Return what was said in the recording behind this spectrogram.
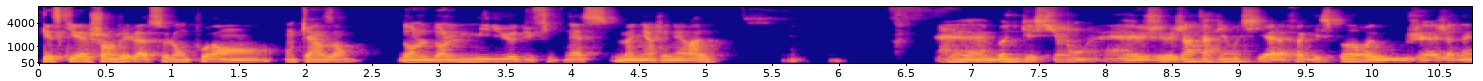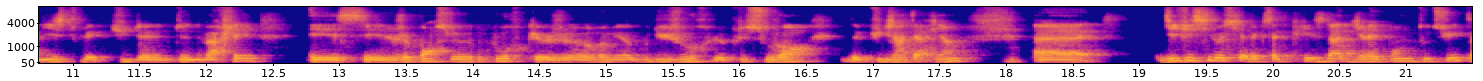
Qu'est-ce qui a changé là selon toi en, en 15 ans? Dans le, dans le milieu du fitness de manière générale? Euh, bonne question. Euh, J'interviens aussi à la fac des sports où j'analyse toutes les études de, marché et c'est, je pense, le cours que je remets au bout du jour le plus souvent depuis que j'interviens. Euh, difficile aussi avec cette crise-là d'y répondre tout de suite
